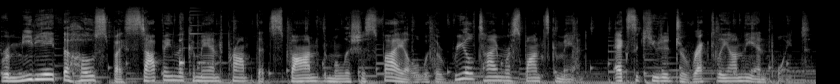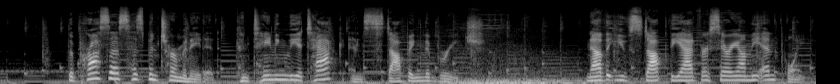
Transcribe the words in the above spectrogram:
remediate the host by stopping the command prompt that spawned the malicious file with a real time response command executed directly on the endpoint. The process has been terminated, containing the attack and stopping the breach. Now that you've stopped the adversary on the endpoint,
